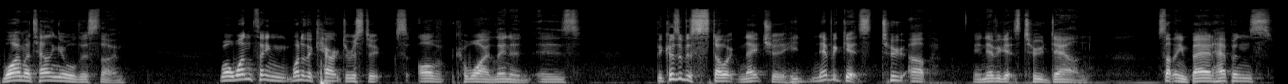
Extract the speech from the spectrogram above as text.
Why am I telling you all this though? Well, one thing, one of the characteristics of Kawhi Leonard is because of his stoic nature, he never gets too up, he never gets too down. Something bad happens,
